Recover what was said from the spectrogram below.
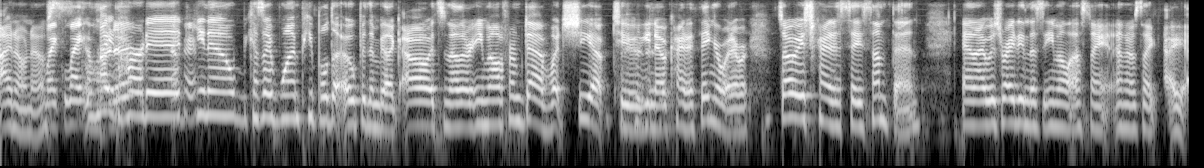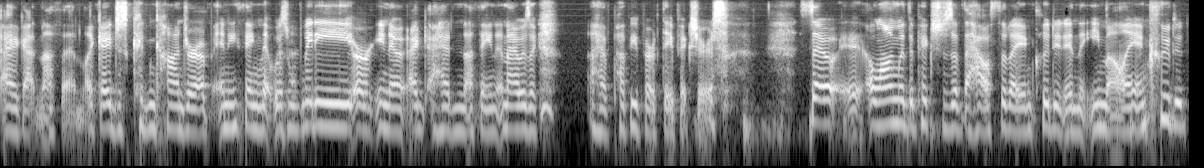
I don't know, Like lighthearted? lighthearted, Okay. you know, because I want people to open them and be like, oh, it's another email from Deb. What's she up to? You know, kind of thing or whatever. So I always trying to say something. And I was writing this email last night and I was like, I, I got nothing. Like I just couldn't conjure up anything that was witty or, you know, I, I had nothing. And I was like, I have puppy birthday pictures. so, uh, along with the pictures of the house that I included in the email, I included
